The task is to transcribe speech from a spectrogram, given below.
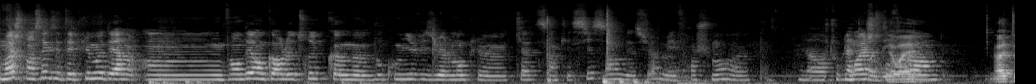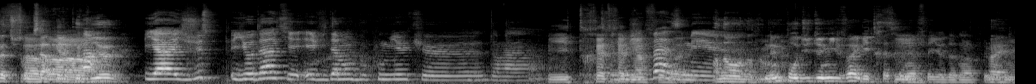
Moi je pensais que c'était plus moderne. On vendait encore le truc comme euh, beaucoup mieux visuellement que le 4, 5 et 6, hein, bien sûr, mais franchement, euh, Non, je trouve que la moi je 3D. trouve Ouais. pas. Ah, toi, tu trouves Ça que ça va. peu mieux Il y a juste Yoda qui est évidemment beaucoup mieux que dans la Il est très très trilogie bien de fait. base, ouais. mais. Ah non, non, non. Même pour du 2020, il est très très Si. bien fait Yoda dans la prélogie.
